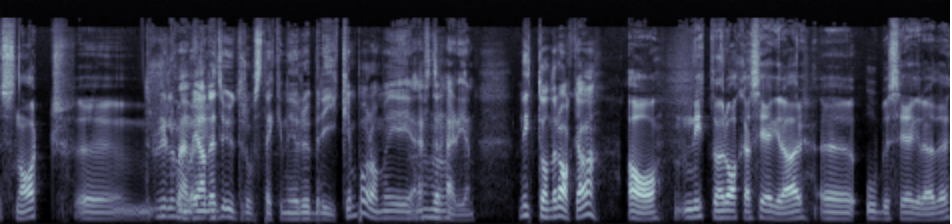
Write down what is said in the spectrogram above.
snart. Eh, till och med vi hade ett utropstecken i rubriken på dem i, mm. efter helgen. 19 raka va? Ja, 19 raka segrar, eh, obesegrade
